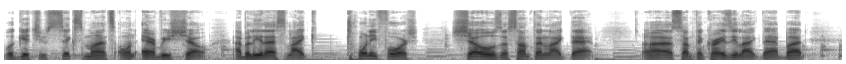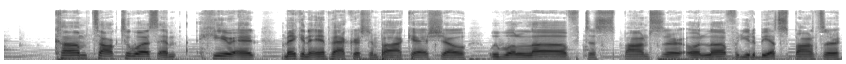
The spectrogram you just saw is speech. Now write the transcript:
will get you six months on every show. I believe that's like 24 shows or something like that, uh, something crazy like that. But come talk to us and here at Making an Impact Christian Podcast Show. We will love to sponsor or love for you to be a sponsor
